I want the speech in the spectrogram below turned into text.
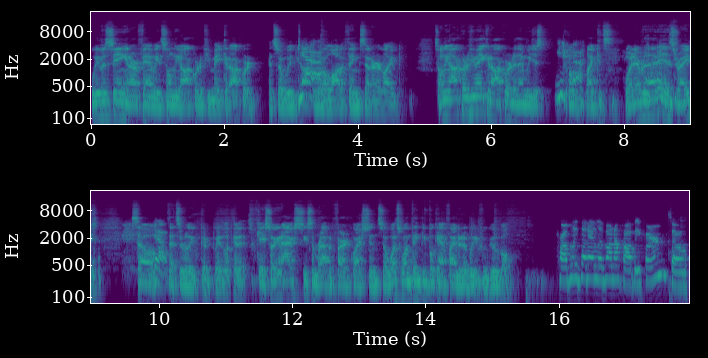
We have a saying in our family, it's only awkward if you make it awkward. And so we talk yeah. about a lot of things that are like, it's only awkward if you make it awkward. And then we just yeah. go like it's whatever that is. Right. So yeah. that's a really good way to look at it. Okay. So I'm going to ask you some rapid fire questions. So what's one thing people can't find out about you from Google? Probably that I live on a hobby farm. So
